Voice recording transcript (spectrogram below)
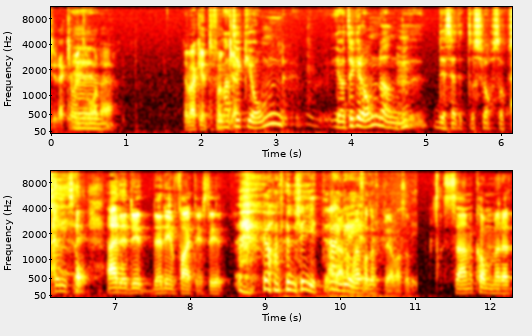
men det kan man inte vara där. Det verkar inte funka. Man tycker om Jag tycker om den, mm. det sättet att slåss också liksom. Nej, det, det, det är din fighting-stil. ja, men lite ja, den, den har man fått uppleva. Så. Sen kommer det...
